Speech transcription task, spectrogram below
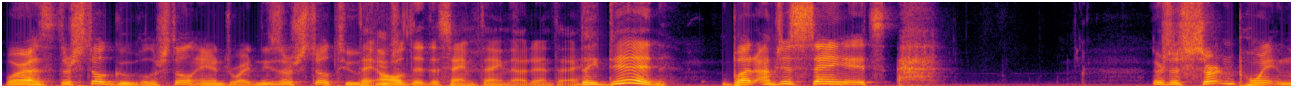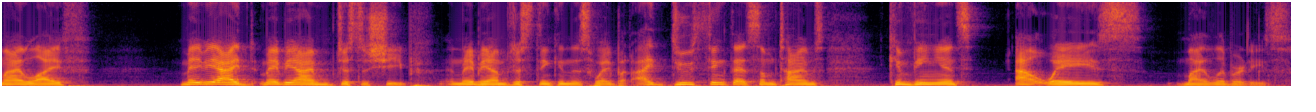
whereas there's still Google, there's still Android, and these are still two. They huge- all did the same thing, though, didn't they? they did, but I'm just saying it's. There's a certain point in my life. Maybe I maybe I'm just a sheep and maybe I'm just thinking this way, but I do think that sometimes convenience outweighs my liberties.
